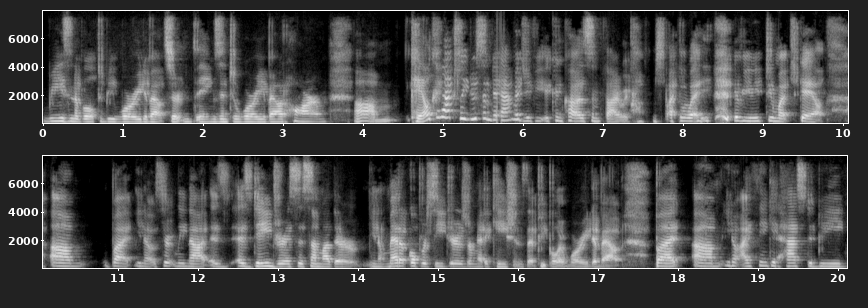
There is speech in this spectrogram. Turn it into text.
reasonable to be worried about certain things and to worry about harm. Um, kale can actually do some damage if you it can cause some thyroid problems, by the way, if you eat too much kale. Um, but you know certainly not as as dangerous as some other you know medical procedures or medications that people are worried about but um, you know i think it has to be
